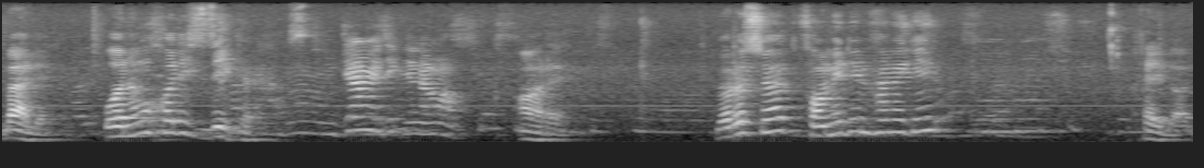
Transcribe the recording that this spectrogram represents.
بله. و نمو خودش ذکر هست جمع ذکر نماز آره درست شد؟ فهمیدیم همگی؟ خیلی عالی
